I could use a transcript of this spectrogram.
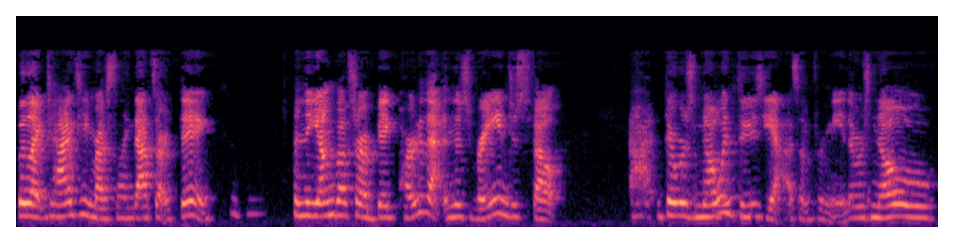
but like tag team wrestling, that's our thing. Mm-hmm. And the Young Bucks are a big part of that. And this reign just felt uh, there was no enthusiasm for me. There was no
